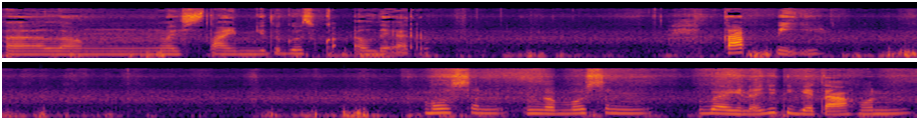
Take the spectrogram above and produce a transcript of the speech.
uh, long lifetime gitu gue suka LDR tapi bosen nggak bosen. Bayangin aja tiga tahun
